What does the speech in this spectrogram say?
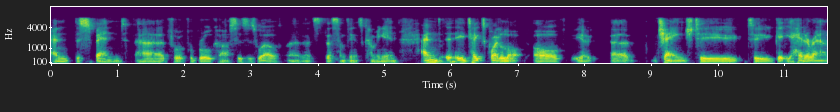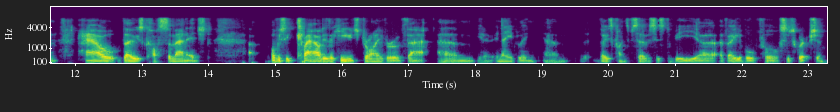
and the spend uh, for for broadcasters as well. Uh, that's that's something that's coming in, and it, it takes quite a lot of you know. Uh, change to to get your head around how those costs are managed obviously cloud is a huge driver of that um, you know enabling um, those kinds of services to be uh, available for subscription.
